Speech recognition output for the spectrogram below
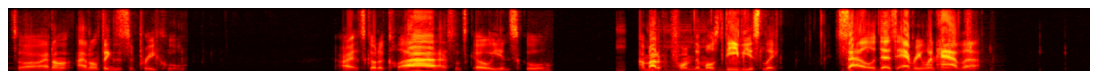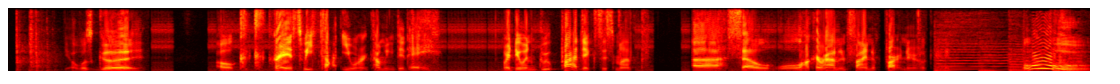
So I don't, I don't think it's a prequel. All right, let's go to class. Let's go. We in school? I'm about to perform the most devious lick. So, does everyone have a... Yo, what's good? Oh, Kris, we thought you weren't coming today. We're doing group projects this month. Uh, so, we'll walk around and find a partner, okay? Ooh!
